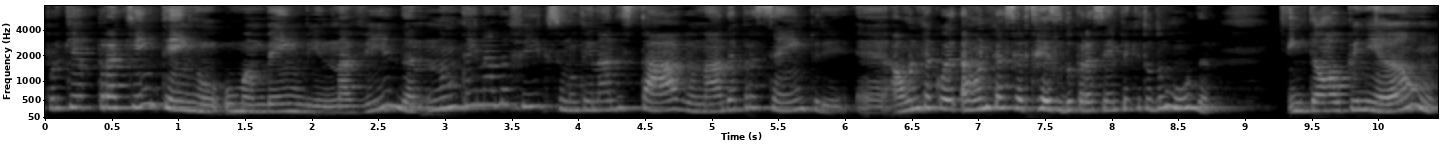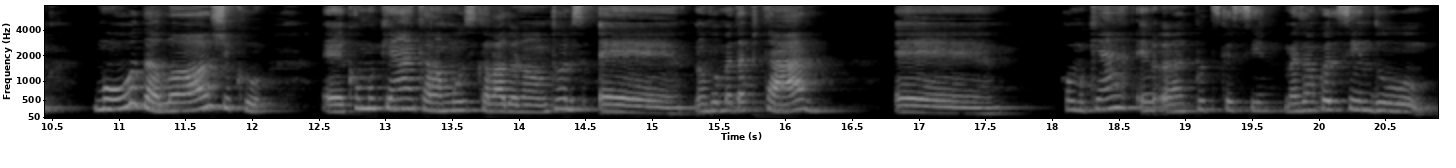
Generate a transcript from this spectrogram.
Porque para quem tem o, o mambembe na vida, não tem nada fixo, não tem nada estável, nada é para sempre. É, a, única coisa, a única certeza do para sempre é que tudo muda. Então a opinião muda, lógico, É, como que é aquela música lá do Arnaldo Antunes? É, não vou me adaptar. É, como que é? Eu, ah, putz, esqueci. Mas é uma coisa assim do...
